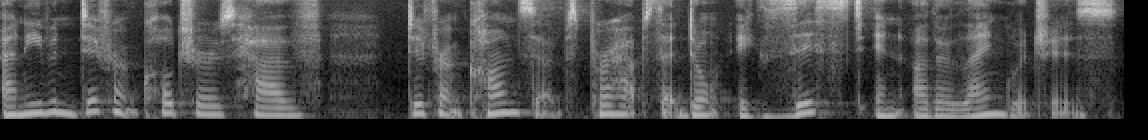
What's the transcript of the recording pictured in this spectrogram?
And even different cultures have different concepts, perhaps that don't exist in other languages.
